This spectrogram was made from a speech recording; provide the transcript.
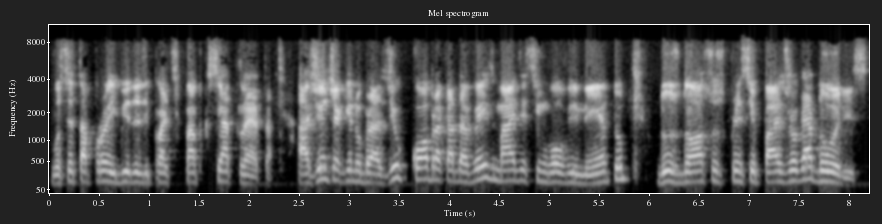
você está proibido de participar porque você é atleta. A gente aqui no Brasil cobra cada vez mais esse envolvimento dos nossos principais jogadores.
